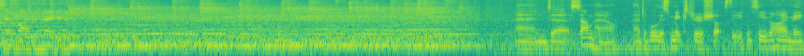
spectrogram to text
Set fire to the pig. And uh, somehow, out of all this mixture of shots that you can see behind me,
